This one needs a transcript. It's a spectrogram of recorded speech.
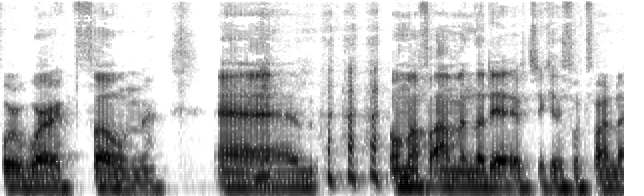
for work phone. Eh, om man får använda det uttrycket fortfarande.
